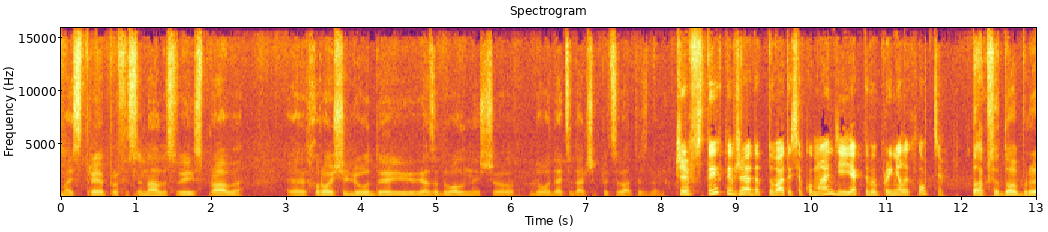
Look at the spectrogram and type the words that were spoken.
майстри, професіонали своєї справи. Хороші люди, і я задоволений, що доведеться далі працювати з ними. Чи встиг ти вже адаптуватися в команді? Як тебе прийняли хлопці? Так, все добре,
